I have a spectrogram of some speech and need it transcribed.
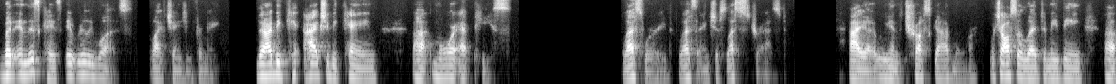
But in this case, it really was life changing for me. That I became, I actually became uh, more at peace, less worried, less anxious, less stressed. I uh, began to trust God more, which also led to me being uh,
